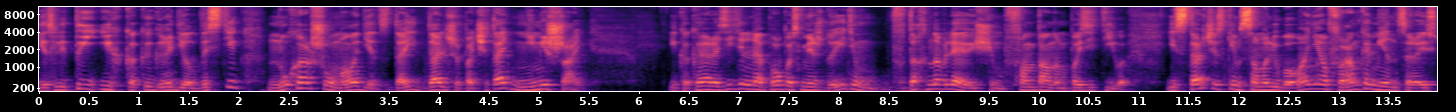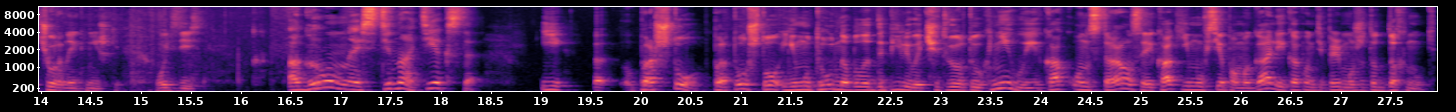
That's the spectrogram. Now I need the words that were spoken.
Если ты их, как игродел, достиг, ну хорошо, молодец, дай дальше почитать, не мешай. И какая разительная пропасть между этим вдохновляющим фонтаном позитива и старческим самолюбованием Франка Менцера из черной книжки. Вот здесь. Огромная стена текста. И э, про что? Про то, что ему трудно было допиливать четвертую книгу, и как он старался, и как ему все помогали, и как он теперь может отдохнуть.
